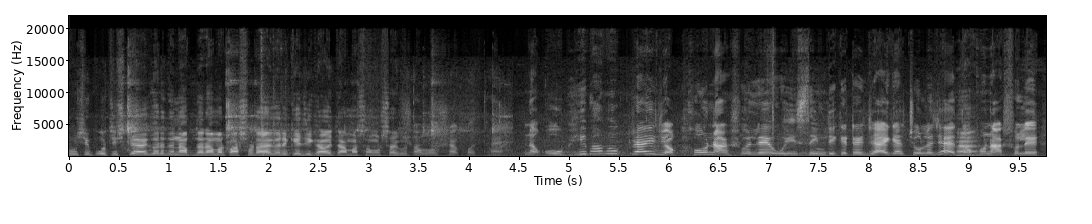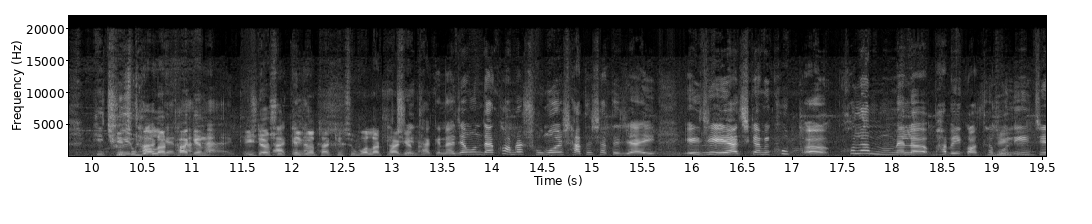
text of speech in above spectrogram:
ভুসি পঁচিশ টাকা করে দেন আপনারা আমার পাঁচশো টাকা করে কেজি খাওয়াইতে আমার সমস্যা কোথায়? সমস্যা কোথায়? না অভিভাবকরাই যখন আসলে ওই সিন্ডিকেটের জায়গায় চলে যায় হ্যাঁ। তখন আসলে কিছু বলার থাকে না। হ্যাঁ, এইটা সত্যি কথা কিছু বলার থাকে না। থাকে না। যেমন দেখো আমরা সময়ের সাথে সাথে যাই। এই যে আজকে আমি খুব খোলামেলা ভাবেই কথা বলি যে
